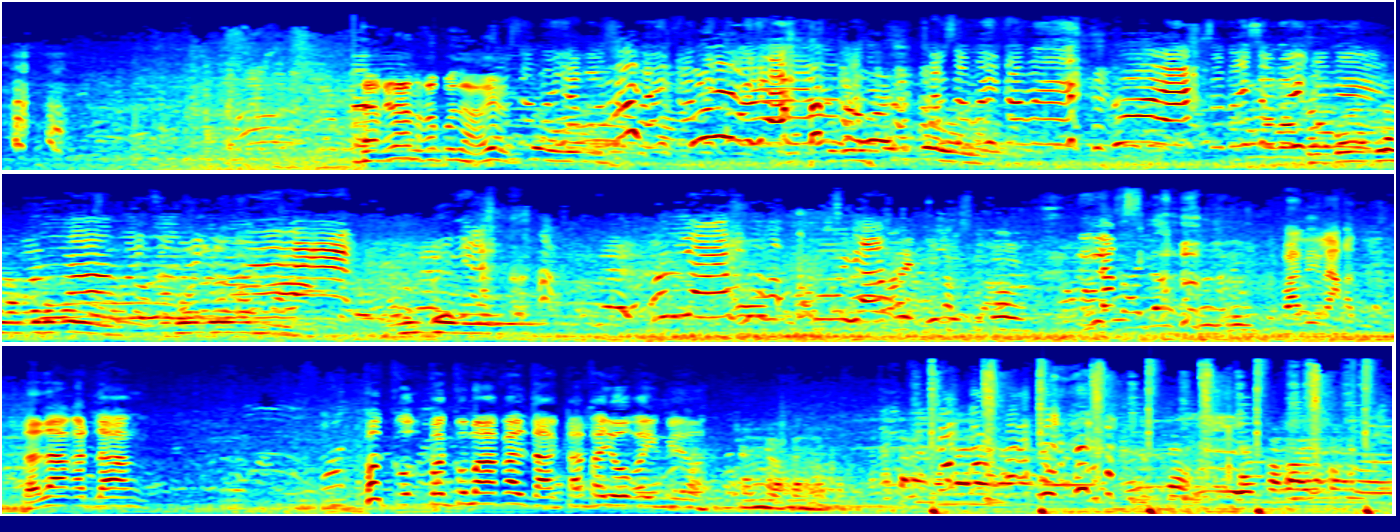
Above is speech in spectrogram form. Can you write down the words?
Kaya kailangan nakapula. Ayan. Sabay kami! Kuya! Sabay kami! Sabay-sabay kami! Kuya! Relax lang. Lalakad lang. Pag, pag kumakaldag, tatayo kayo ngayon.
